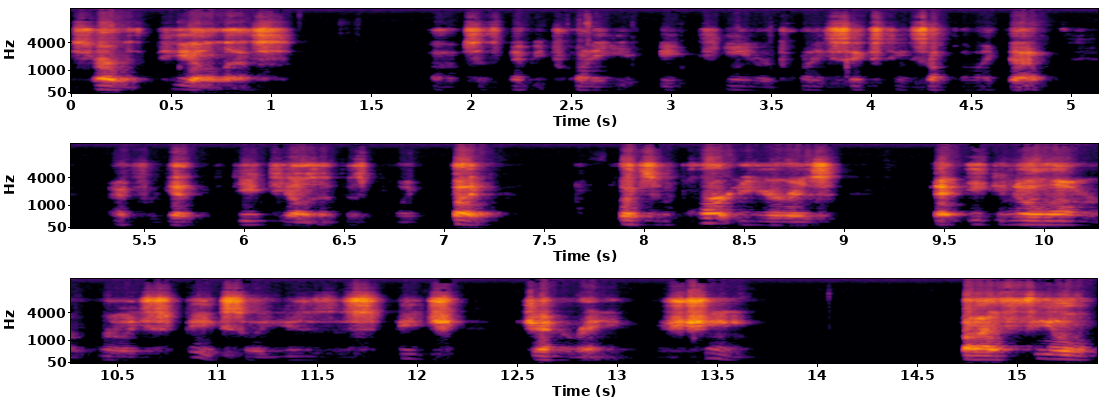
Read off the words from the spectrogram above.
start with PLS um, since maybe 2018 or 2016, something like that. I forget the details at this point, but what's important here is that he can no longer really speak, so he uses a speech generating machine. But I feel,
